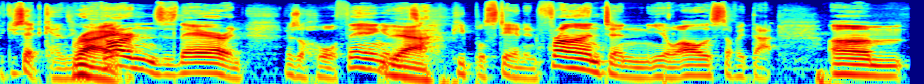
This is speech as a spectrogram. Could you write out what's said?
like you said, Kensington Right. Gardens is there, and there's a whole thing, and Yeah. people stand in front, and you know all this stuff like that. Um,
